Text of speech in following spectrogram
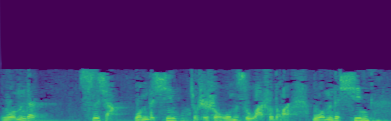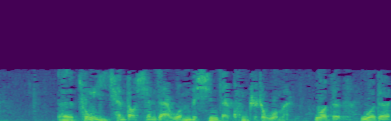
我们的思想，我们的心，就是说我们俗话说的话，我们的心。呃，从以前到现在，我们的心在控制着我们。我的，我的，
